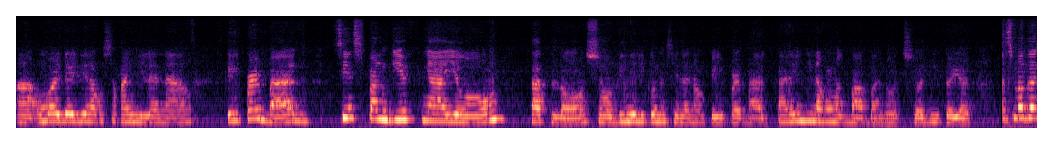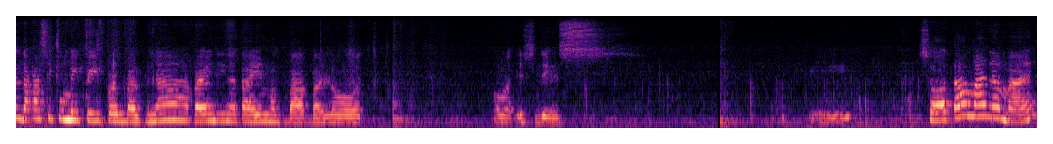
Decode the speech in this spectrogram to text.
ah, umorder din ako sa kanila ng paper bag. Since pang gift nga yung tatlo, so binili ko na sila ng paper bag para hindi na ako magbabalot. So, dito yon Mas maganda kasi kung may paper bag na, para hindi na tayo magbabalot. Oh, what is this? Okay. So, tama naman,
